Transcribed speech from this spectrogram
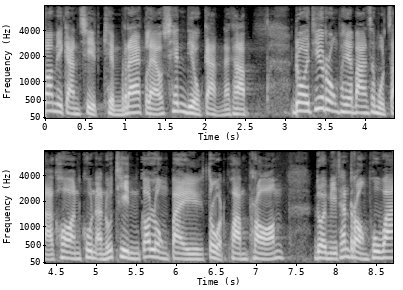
ก็มีการฉีดเข็มแรกแล้วเช่นเดียวกันนะครับ โดยที่โรงพยาบาลสมุทรสาครคุณอนุทินก็ลงไปตรวจความพร้อม โดยมีท่านรองผู้ว่า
